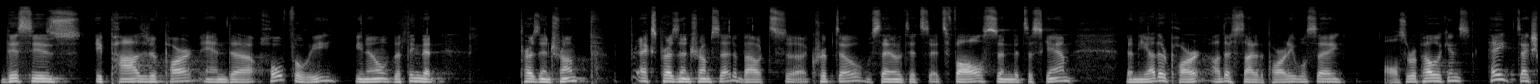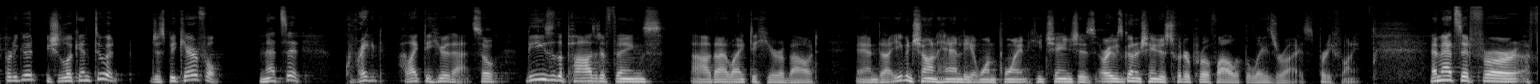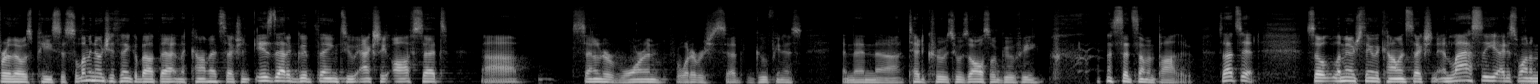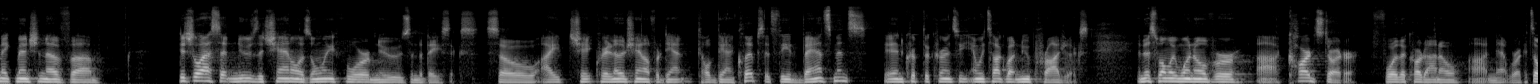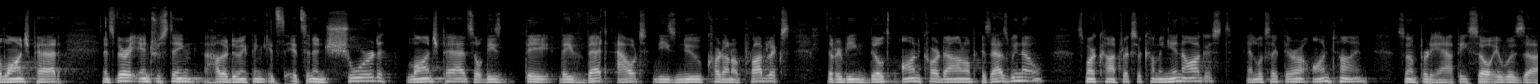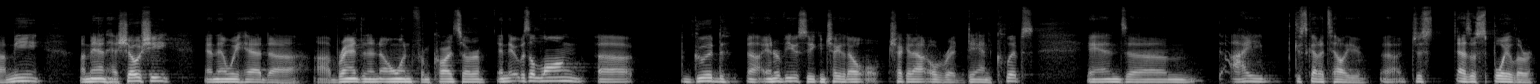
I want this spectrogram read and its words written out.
this is a positive part. And uh, hopefully, you know, the thing that President Trump, ex President Trump said about uh, crypto, saying it's, it's false and it's a scam, then the other part, other side of the party will say, also Republicans, hey, it's actually pretty good. You should look into it. Just be careful. And that's it. Great. I like to hear that. So these are the positive things uh, that I like to hear about. And uh, even Sean Hannity at one point, he changed his, or he was going to change his Twitter profile with the laser eyes. Pretty funny. And that's it for for those pieces. So let me know what you think about that in the comment section. Is that a good thing to actually offset uh, Senator Warren for whatever she said, goofiness, and then uh, Ted Cruz, who was also goofy, said something positive. So that's it. So let me know what you think in the comment section. And lastly, I just want to make mention of. Um, Digital Asset News, the channel is only for news and the basics. So I create another channel for Dan called Dan Clips. It's the advancements in cryptocurrency, and we talk about new projects. In this one, we went over uh, CardStarter for the Cardano uh, network. It's a launch pad, and it's very interesting how they're doing things. It's it's an insured launch pad, so these they they vet out these new Cardano projects that are being built on Cardano because, as we know, smart contracts are coming in August, and looks like they're on time. So I'm pretty happy. So it was uh, me my man Hashoshi, and then we had uh, uh, Brandon and Owen from CardStarter, and it was a long, uh, good uh, interview. So you can check it out. Check it out over at Dan Clips, and um, I just got to tell you, uh, just as a spoiler,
